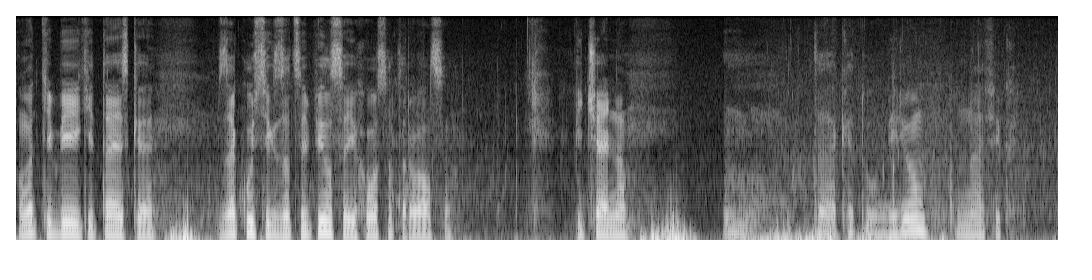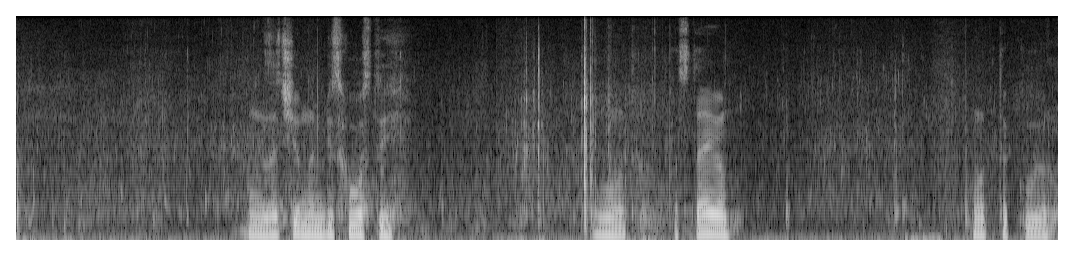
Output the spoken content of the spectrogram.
Вот тебе и китайская. За кустик зацепился и хвост оторвался. Печально. Так эту уберем. Нафиг Зачем нам бесхвостый? Вот, поставим вот такую.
